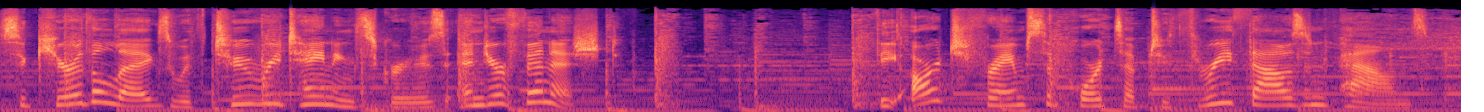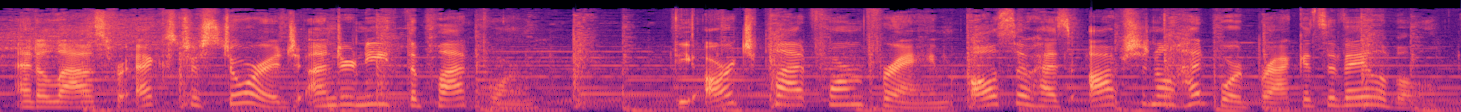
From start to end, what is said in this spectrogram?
Secure the legs with two retaining screws and you're finished. The arch frame supports up to 3,000 pounds and allows for extra storage underneath the platform. The arch platform frame also has optional headboard brackets available.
